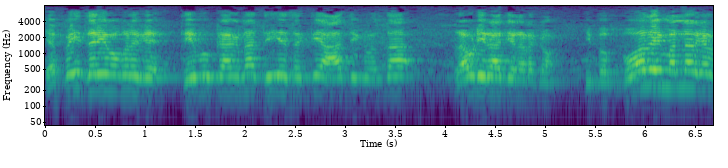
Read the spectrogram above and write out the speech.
எப்பயும் தெரியும் உங்களுக்கு திமுகனா தீய சக்தி ஆட்சிக்கு வந்தா ரவுடி ராஜ்யம் நடக்கும். இப்ப போதை மன்னர்கள்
